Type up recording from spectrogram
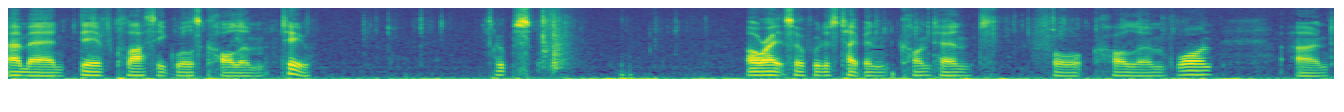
And then div class equals column 2. Oops. Alright, so if we just type in content for column 1 and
